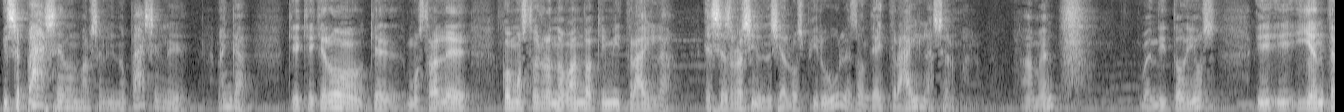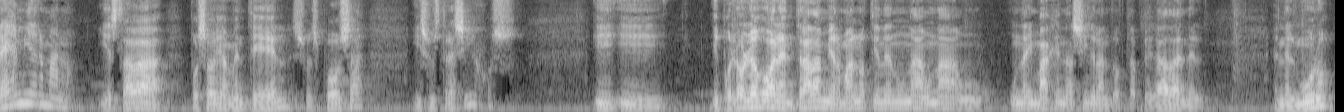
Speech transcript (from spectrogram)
Dice, pase, don Marcelino, pásele. Venga, que, quiero que mostrarle cómo estoy renovando aquí mi traila. Ese es Residencial Los Pirules, donde hay trailas, hermano. Amén. Bendito Dios. Y, entré, mi hermano. Y estaba, pues obviamente él, su esposa y sus tres hijos. Y, y, pues luego a la entrada mi hermano tienen una, una, una imagen así grandota pegada en el, en el muro,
